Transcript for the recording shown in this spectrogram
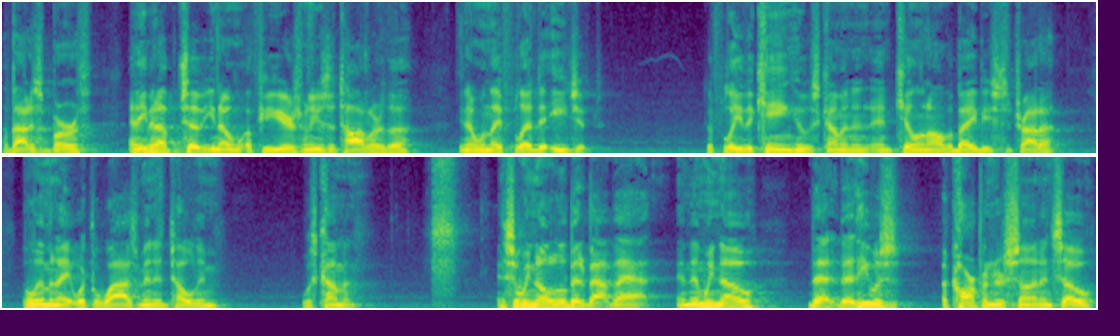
about his birth, and even up to, you know, a few years when he was a toddler, the, you know, when they fled to Egypt to flee the king who was coming and, and killing all the babies to try to eliminate what the wise men had told him was coming. And so we know a little bit about that. And then we know that, that he was a carpenter's son, and so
